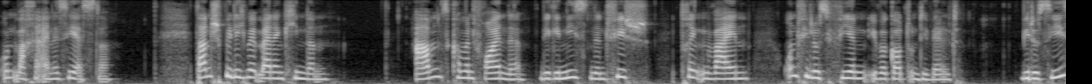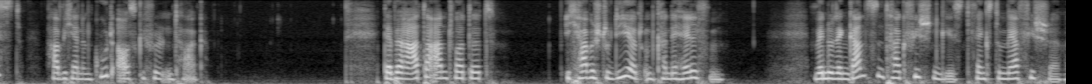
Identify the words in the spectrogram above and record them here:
und mache eine Siesta. Dann spiele ich mit meinen Kindern. Abends kommen Freunde, wir genießen den Fisch, trinken Wein und philosophieren über Gott und die Welt. Wie du siehst, habe ich einen gut ausgefüllten Tag. Der Berater antwortet, ich habe studiert und kann dir helfen. Wenn du den ganzen Tag fischen gehst, fängst du mehr Fische.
